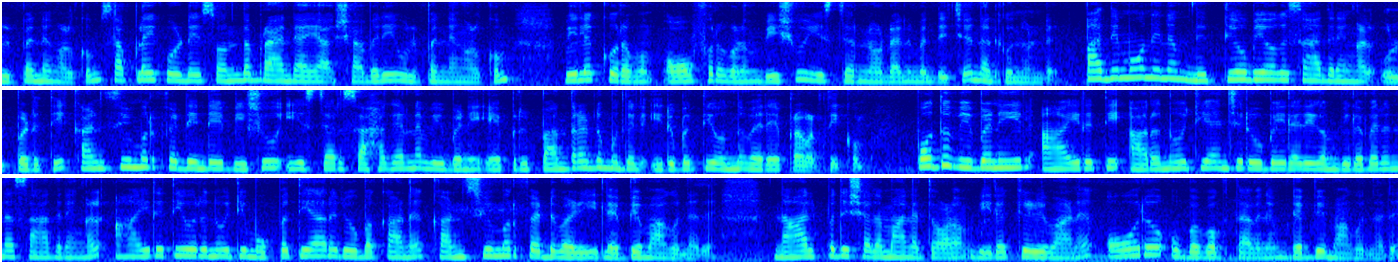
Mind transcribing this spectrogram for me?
ഉൽപ്പന്നങ്ങൾക്കും സപ്ലൈകോയുടെ സ്വന്തം ബ്രാൻഡായ ശബരി ഉൽപ്പന്നങ്ങൾക്കും വിലക്കുറവും ഓഫറുകളും വിഷു ഈസ്റ്ററിനോടനുബന്ധിച്ച് നൽകുന്നുണ്ട്. പതിമൂന്നിനം നിത്യോപയോഗ സാധനങ്ങൾ ഉൾപ്പെടുത്തി കൺസ്യൂമർ ഫെഡിന്റെ വിഷു ഈസ്റ്റർ സഹകരണ വിപണി ഏപ്രിൽ പന്ത്രണ്ട് മുതൽ ഇരുപത്തിയൊന്ന് വരെ പ്രവർത്തിക്കും. പൊതുവിപണിയിൽ ആയിരത്തി അറുന്നൂറ്റിയഞ്ച് രൂപയിലധികം വില വരുന്ന സാധനങ്ങൾ ആയിരത്തി ഒരുന്നൂറ്റി മുപ്പത്തിയാറ് രൂപക്കാണ് കൺസ്യൂമർ ഫെഡ് വഴി ലഭ്യമാകുന്നത്. നാൽപ്പത് ശതമാനത്തോളം വിലക്കിഴിവാണ് ഓരോ ഉപഭോക്താവിനും ലഭ്യമാകുന്നത്.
